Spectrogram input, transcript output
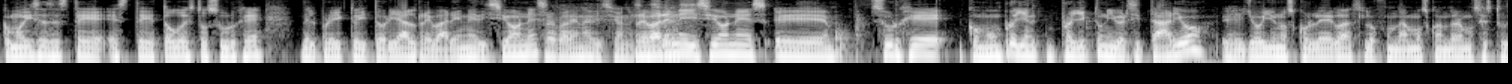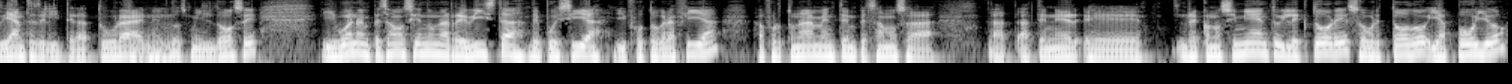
como dices, este, este, todo esto surge del proyecto editorial Rebarena Ediciones. Rebarena Ediciones. Rebarena Ediciones eh, surge como un proyecto universitario. Eh, yo y unos colegas lo fundamos cuando éramos estudiantes de literatura en el 2012. Y bueno, empezamos siendo una revista de poesía y fotografía. Afortunadamente empezamos a, a tener reconocimiento y lectores, sobre todo, y apoyo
